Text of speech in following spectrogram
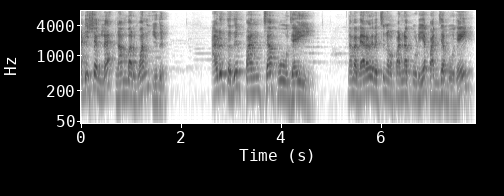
அடிஷனில் நம்பர் ஒன் இது. அடுத்தது பஞ்ச பூஜை. நம்ம விரலை வச்சு நம்ம பண்ணக்கூடிய பஞ்சபூஜை.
